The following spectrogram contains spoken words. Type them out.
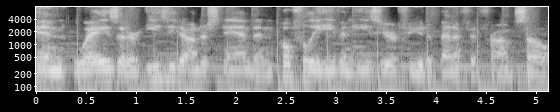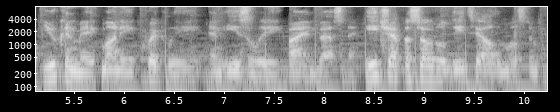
in ways that are easy to understand and hopefully even easier for you to benefit from so you can make money quickly and easily by investing. Each episode will detail the most important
